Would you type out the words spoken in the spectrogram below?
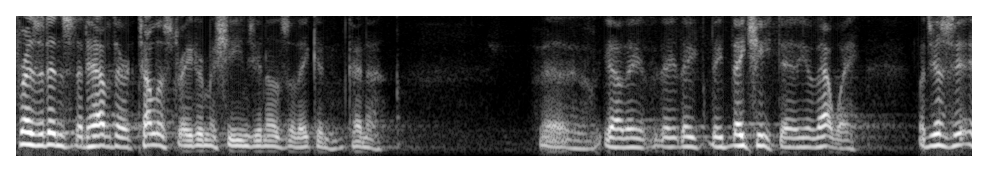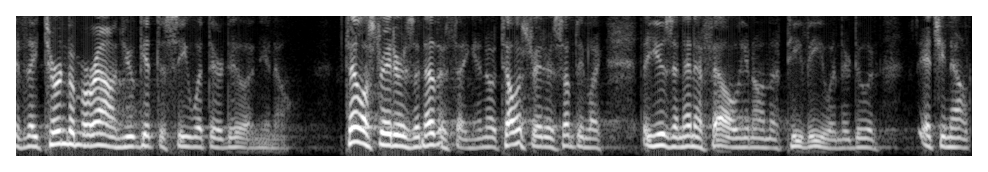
presidents that have their telestrator machines, you know, so they can kind of, uh, yeah, they, they, they, they, they cheat uh, you know, that way. But just if they turned them around, you get to see what they're doing, you know. Telestrator is another thing. You know, telestrator is something like they use in NFL, you know, on the TV when they're doing etching out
